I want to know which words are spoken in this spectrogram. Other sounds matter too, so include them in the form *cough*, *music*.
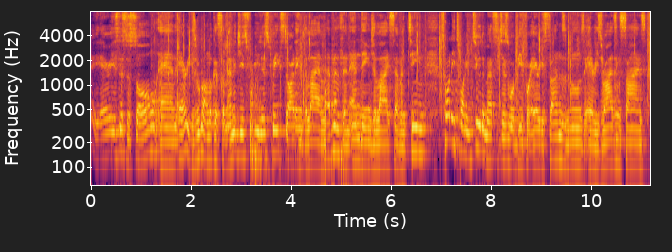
Hey Aries, this is Soul, and Aries, we're going to look at some energies for you this week, starting July 11th and ending July 17th, 2022. The messages will be for Aries suns, moons, Aries rising signs,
